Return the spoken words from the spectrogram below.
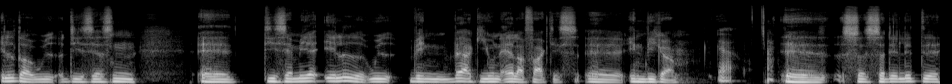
ældre ud, og de ser sådan, øh, de ser mere ældede ud ved en hver given alder faktisk, øh, end vi gør. Ja. Øh, så, så det er lidt... Øh,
